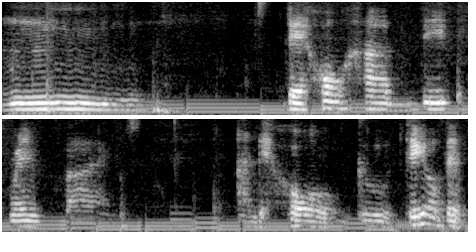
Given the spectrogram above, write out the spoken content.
Mm. they all have different vibes and they all good three of them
